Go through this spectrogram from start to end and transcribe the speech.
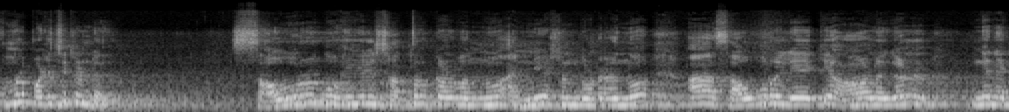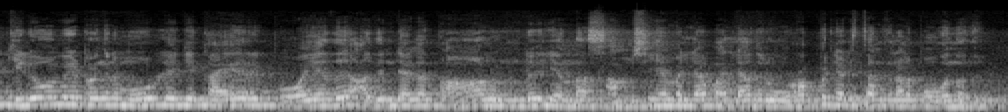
നമ്മൾ പഠിച്ചിട്ടുണ്ട്. സൗർ ഗുഹയിൽ ശത്രുക്കൾ വന്നു അന്വേഷണം തുടരുന്നു. ആ സൗറിലേക്ക് ആളുകൾ ഇങ്ങനെ കിലോമീറ്റർ ഇങ്ങനെ മുകളിലേക്ക് കയറി പോയത് അതിന്റെ അകത്ത് ആളുണ്ട് എന്ന സംശയമല്ല വല്ലാതൊരു ഉറപ്പിന്റെ അടിസ്ഥാനത്തിലാണ് പോകുന്നത്.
